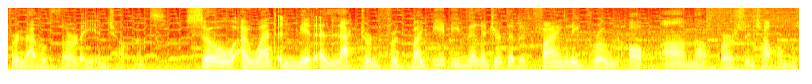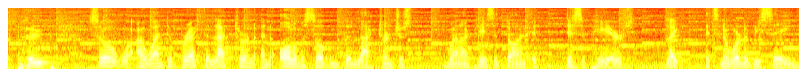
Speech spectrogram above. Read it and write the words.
for level 30 enchantments. So I went and made a lectern for my baby villager that had finally grown up and that first enchantment was poop. So I went to break the lectern and all of a sudden the lectern just, when I place it down, it disappears. Like, it's nowhere to be seen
